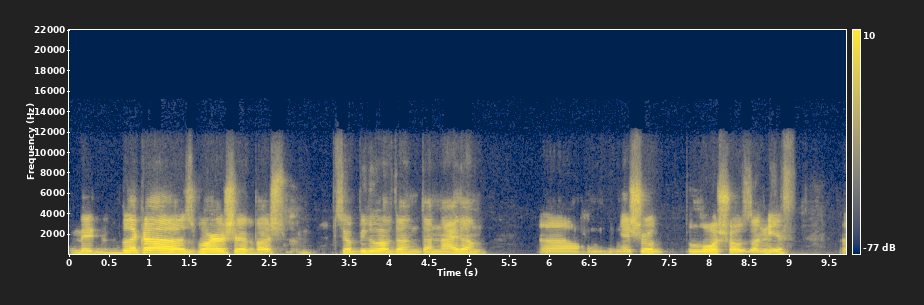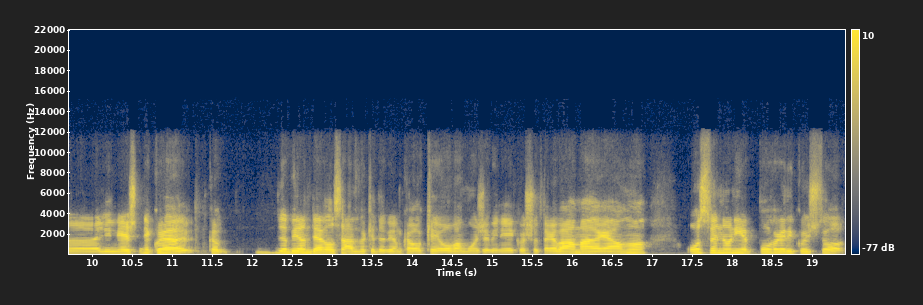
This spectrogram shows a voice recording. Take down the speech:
Додека збореше, баш се обидував да, да најдам а, нешто лошо за нив, а, или неш, некоја, ка, да бидам Devil's Advocate, да бидам као, окей, ова може би не е кој што треба, ама реално, освен оние повреди кои што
